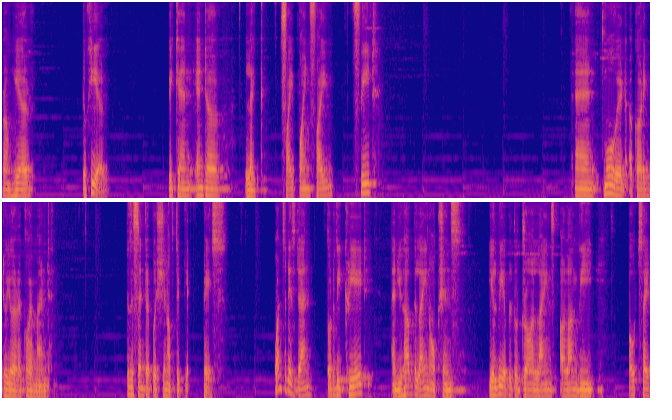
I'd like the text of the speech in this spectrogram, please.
from here to here. We can enter like 5.5 feet and move it according to your requirement to the center position of the place. Once it is done, go to the create and you have the line options. You'll be able to draw lines along the outside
